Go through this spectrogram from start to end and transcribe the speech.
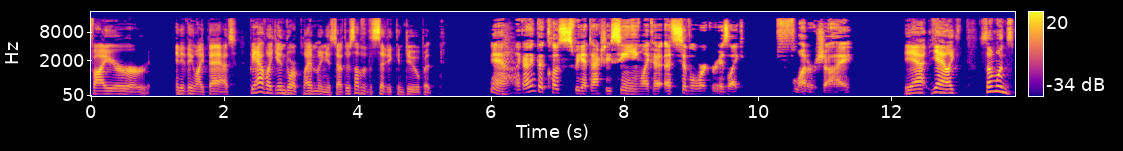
fire or anything like that. We have like indoor plumbing and stuff. There's something the city can do, but Yeah, like I think the closest we get to actually seeing like a, a civil worker is like Fluttershy. yeah, yeah, like someone's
